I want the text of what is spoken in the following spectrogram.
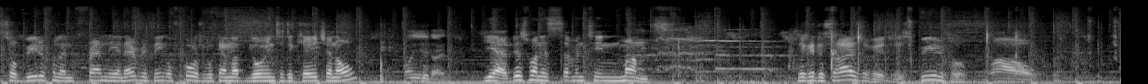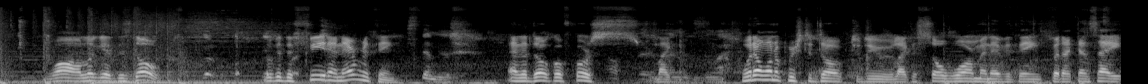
so beautiful and friendly and everything. Of course, we cannot go into the cage and all. 17 aylık. Yeah, this one is 17 months. Look at the size of it. It's beautiful. Wow. Wow, look at this dog. Look at the feet and everything. And the dog, of course, like, we don't want to push the dog to do like it's so warm and everything, but I can say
